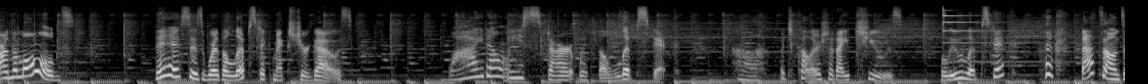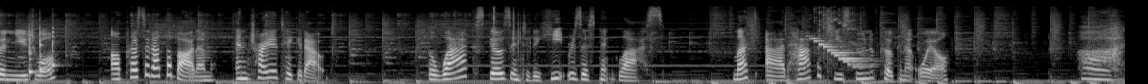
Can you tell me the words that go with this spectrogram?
are the molds. This is where the lipstick mixture goes. Why don't we start with the lipstick? Huh, which color should I choose? Blue lipstick? that sounds unusual. I'll press it at the bottom and try to take it out. The wax goes into the heat-resistant glass. Let's add half a teaspoon of coconut oil. Ah,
